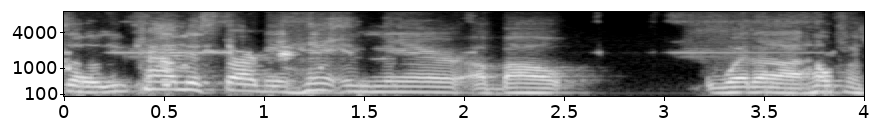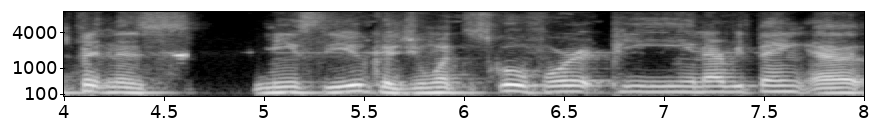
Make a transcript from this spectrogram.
so you kind of started hinting there about what uh health and fitness means to you because you went to school for it, PE and everything. Uh,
